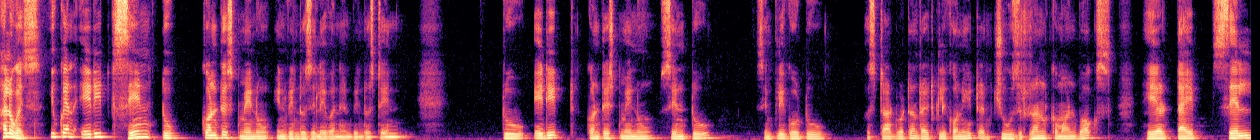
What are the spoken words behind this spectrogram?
Hello guys, you can edit send to context menu in Windows 11 and Windows 10. To edit context menu send to simply go to start button right click on it and choose run command box. Here type shell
